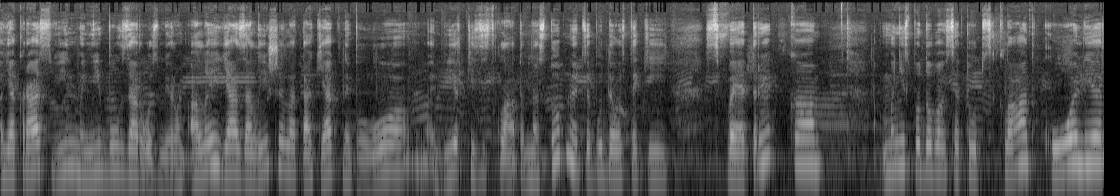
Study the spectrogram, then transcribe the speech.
якраз він мені був за розміром. Але я залишила так, як не було бірки зі складом. Наступною це буде ось такий светрик. Мені сподобався тут склад, колір.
